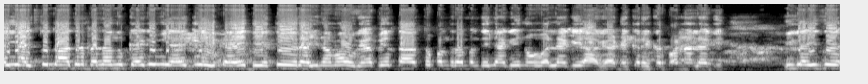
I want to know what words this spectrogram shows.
ਅਸੀਂ ਅੱਜ ਤੋਂ 10 ਦਿਨ ਪਹਿਲਾਂ ਉਹਨੂੰ ਕਹਿ ਕੇ ਵੀ ਆਏ ਕਿ ਅਸੀਂ ਪੈਸੇ ਦੇ ਰਾਜੀਨਾਮਾ ਹੋ ਗਿਆ, ਫਿਰ 10 ਤੋਂ 15 ਬੰਦੇ ਲੈ ਕੇ ਨੋਵਾ ਲੈ ਕੇ ਆ ਗਿਆ, ਸਾਡੇ ਘਰੇ ਕਿਰਪਾਨਾ ਲੈ ਕੇ। ਠੀਕ ਹੈ ਜੀ, ਤੇ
